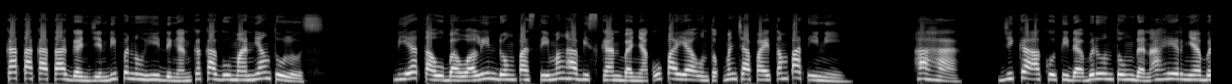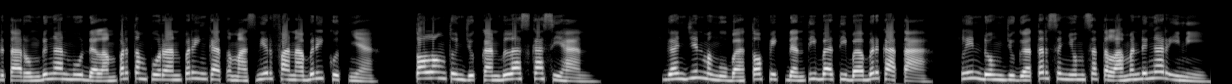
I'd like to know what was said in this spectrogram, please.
Kata-kata Ganjin dipenuhi dengan kekaguman yang tulus. Dia tahu bahwa Lindung pasti menghabiskan banyak upaya untuk mencapai tempat ini. Haha, jika aku tidak beruntung dan akhirnya bertarung denganmu dalam pertempuran peringkat emas nirvana berikutnya, tolong tunjukkan belas kasihan. Ganjin mengubah topik dan tiba-tiba berkata. Lindong juga tersenyum setelah mendengar ini.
